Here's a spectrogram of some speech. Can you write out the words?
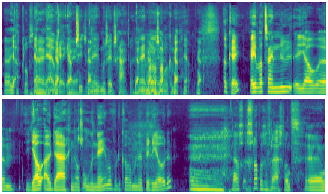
Eh, ja, klopt. Ja, ja, oké, ja, precies. Nee, ik moest even schakelen. Nee, maar dan snap ik hem. Ja. ja. Oké. Hey, wat zijn nu eh, jouw, ehm, jouw uitdagingen als ondernemer voor de komende periode? Eh, nou, grappige vraag. Want ehm,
